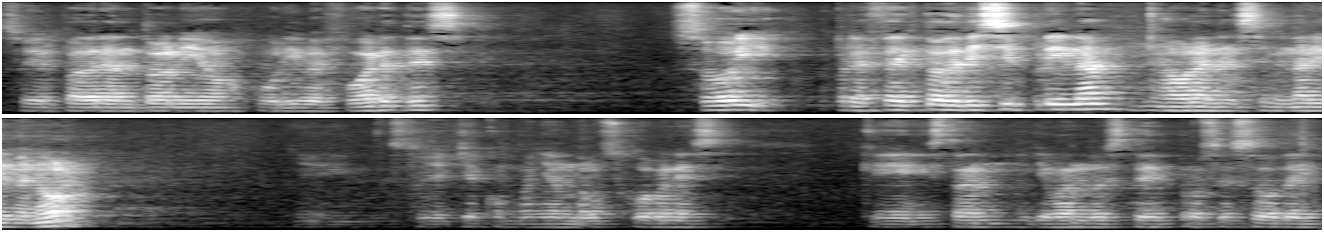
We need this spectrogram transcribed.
Soy el padre Antonio Uribe Fuertes. Soy prefecto de disciplina ahora en el seminario menor. Eh, estoy aquí acompañando a los jóvenes que están llevando este proceso de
